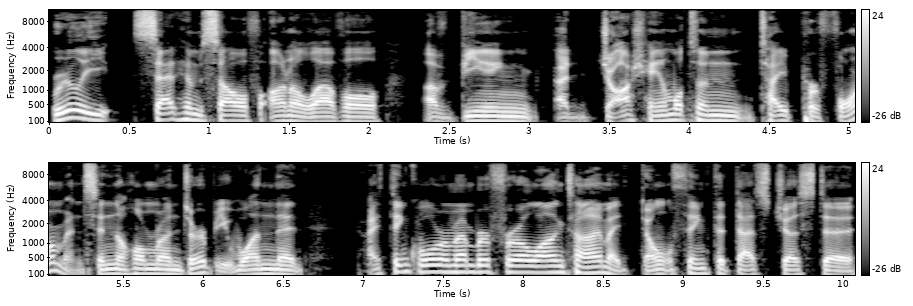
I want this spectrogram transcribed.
really set himself on a level of being a Josh Hamilton type performance in the home run derby, one that I think we'll remember for a long time. I don't think that that's just a,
